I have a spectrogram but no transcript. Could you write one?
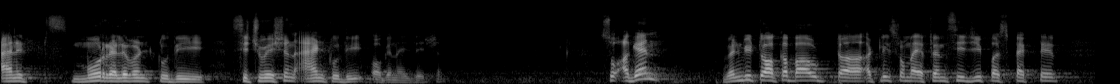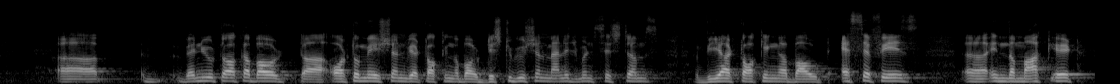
and it's more relevant to the situation and to the organization. So again, when we talk about, uh, at least from a FMCG perspective, uh, when you talk about uh, automation, we are talking about distribution management systems. We are talking about SFAs uh, in the market.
